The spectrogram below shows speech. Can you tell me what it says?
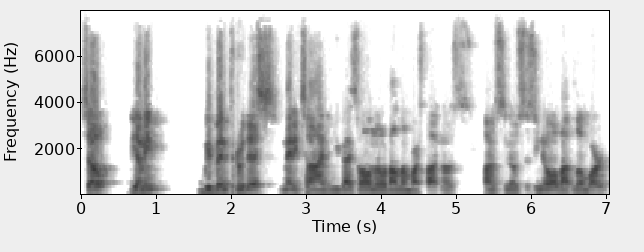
So, yeah, I mean, we've been through this many times, and you guys all know about lumbar spinal stenosis. You know about lumbar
